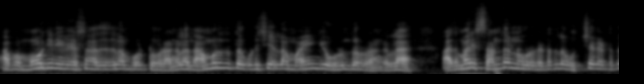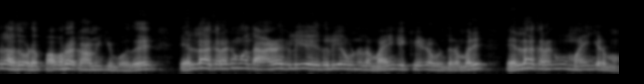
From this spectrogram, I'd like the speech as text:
அப்போ மோகினி வேஷம் அது இதெல்லாம் போட்டு வராங்கல்ல அந்த அமிர்தத்தை குடிச்சு எல்லாம் மயங்கி விழுந்துடுறாங்கல்ல அது மாதிரி சந்திரன் ஒரு கட்டத்தில் உச்சகட்டத்தில் அதோட பவரை காமிக்கும்போது எல்லா கிரகமும் அந்த அழகுலேயோ இதுலேயோ ஒன்றில் மயங்கி கீழே விழுந்துற மாதிரி எல்லா கிரகமும் மயங்கிருமோ?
